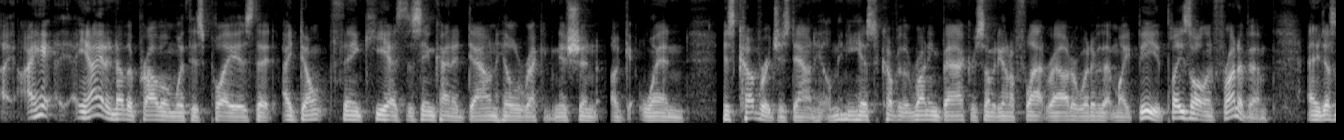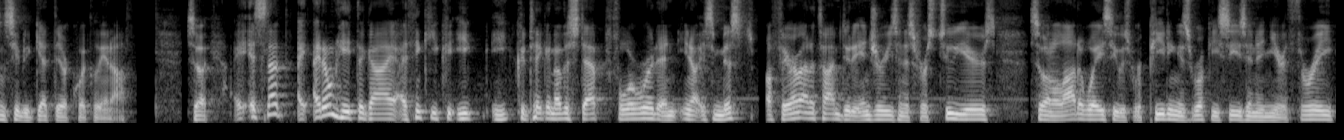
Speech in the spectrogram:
I, I, you know, I had another problem with his play is that I don't think he has the same kind of downhill recognition when his coverage is downhill. I mean, he has to cover the running back or somebody on a flat route or whatever that might be. It plays all in front of him, and he doesn't seem to get there quickly enough. So it's not. I, I, don't hate the guy. I think he could he, he could take another step forward, and you know he's missed a fair amount of time due to injuries in his first two years. So in a lot of ways, he was repeating his rookie season in year three.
